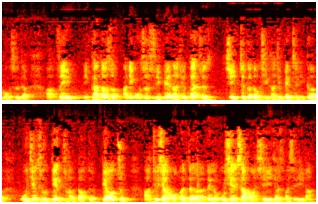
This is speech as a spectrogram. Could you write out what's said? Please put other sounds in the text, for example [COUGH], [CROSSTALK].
公司的啊，所以你看到说安利公司随便呢就单纯这这个东西，它就变成一个无接触电传导的标准啊，就像我们的那个无线上网协议叫什么协议呢？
